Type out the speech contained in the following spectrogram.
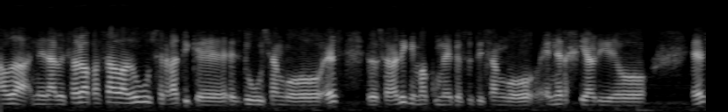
Hau da, nera bezaroa pasaba dugu zergatik eh, ez dugu izango, ez? Edo zergatik emakumeek ez dut izango energia hori edo, ez?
